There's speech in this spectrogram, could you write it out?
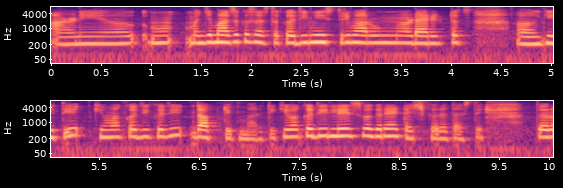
आणि म्हणजे माझं कसं असतं कधी मी इस्त्री मारून डायरेक्टच घेते किंवा कधी कधी दाबटीप मारते किंवा कधी लेस वगैरे अटॅच करत असते. तर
